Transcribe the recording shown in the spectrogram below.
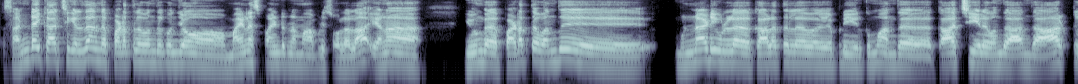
சண்டை காட்சிகள் தான் அந்த படத்தில் வந்து கொஞ்சம் மைனஸ் பாயிண்ட் நம்ம அப்படி சொல்லலாம். ஏன்னா இவங்க படத்தை வந்து முன்னாடி உள்ள காலத்தில் எப்படி இருக்குமோ அந்த காட்சியில் வந்து அந்த ஆர்ட்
